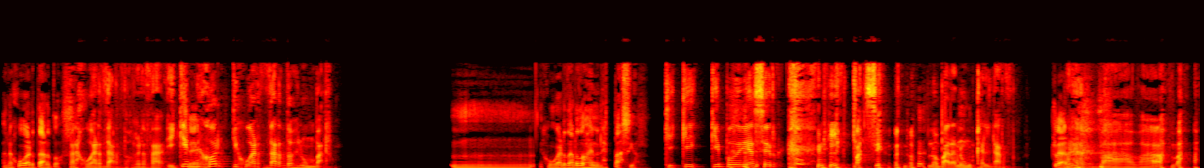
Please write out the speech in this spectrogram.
para jugar dardos. para jugar dardos, verdad? ¿Y qué Sí. es mejor que jugar dardos en un bar? Mm, jugar dardos en el espacio. ¿Qué, qué, qué podría ser en el espacio? No, no para nunca el dardo. Claro. Va, va, va,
